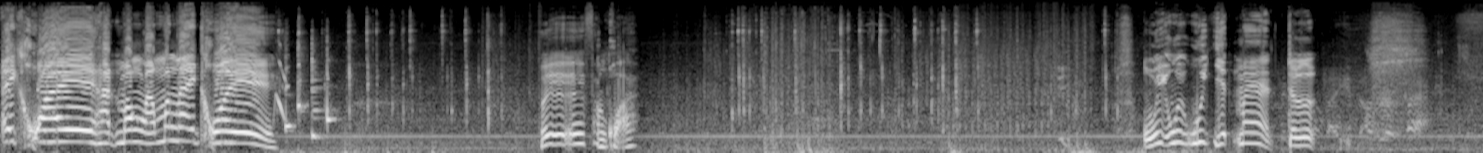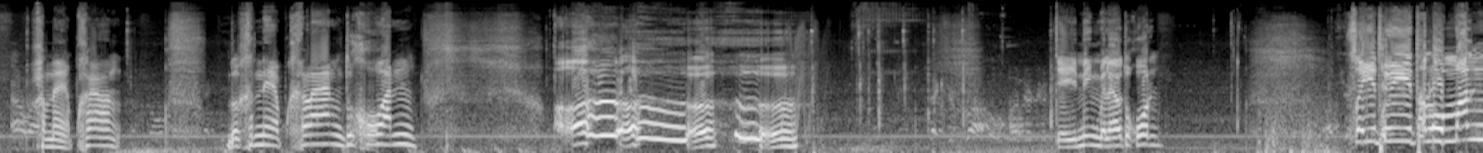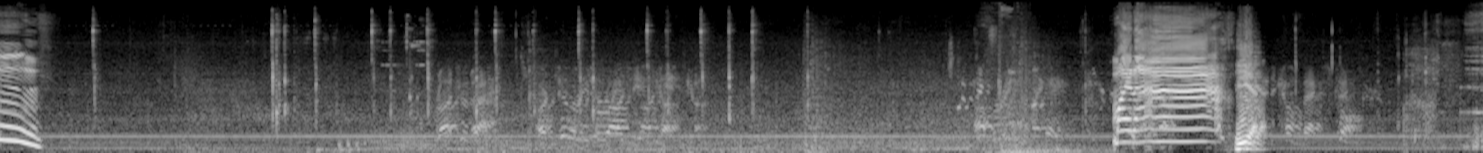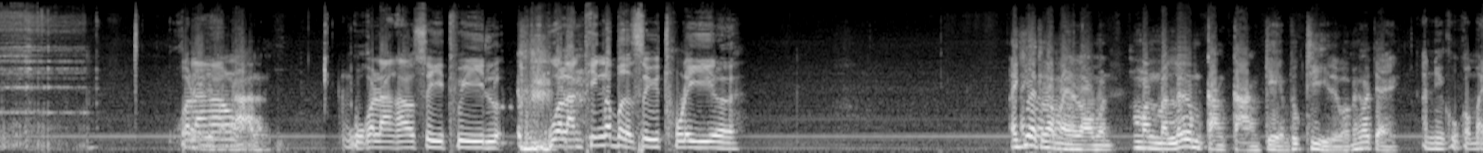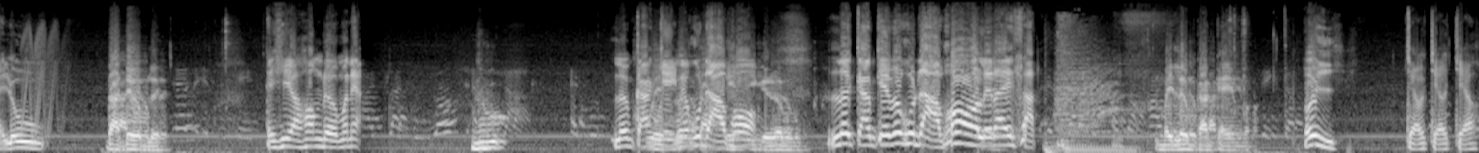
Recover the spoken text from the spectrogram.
ไอ้ควายหัดมองหลังมั่งนะไอ้ควาย เฮ้ยเอ้ยฝั่งขวา อุ้ยอุ้ยอุ้ยเย็ดแม่ เจอขแนบข้างโดนขแนบข้างทุกคนเออเออเออเออเจนิ่งไปแล้วทุกคนซีทีถล่มมัน ไม่นะเฮีย Come back stronger. กูกำลังเอาไม่ได้ชนะเลยกูกำลังเอาซีทรีกูกำลังทิ้งระเบิดซีทรีเลยไอ้เฮียทำไมเรามันมันมันเริ่มกลางกลางๆเกมทุกทีเลยวะไม่เข้าใจ อันนี้กูก็ไม่รู้ด่านเดิมเลยไอ้เฮียห้องเดิมมะเนี่ยดูเริ่มกลางเกงแล้วกูด่าพ่อเกมแล้วเลิกกลางเกงแล้วกูด่าพ่อเลยนะไอสัตว์ ไม่เริ่มกลางเกมหรอกเฮ้ยแจ๋วแจ๋วแจ๋ว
